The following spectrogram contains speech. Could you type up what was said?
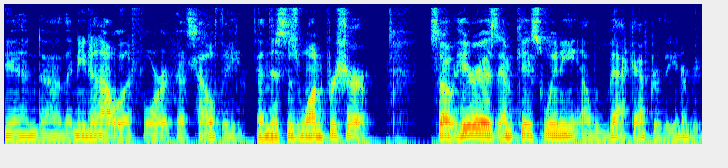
and uh, they need an outlet for it that's healthy, and this is one for sure. So here is MK Sweeney. I'll be back after the interview.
